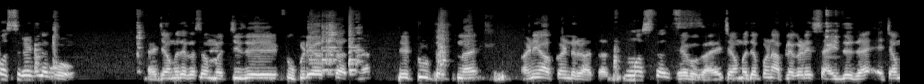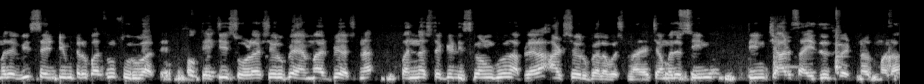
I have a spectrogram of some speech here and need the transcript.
पसरट हो लंगडी. याच्यामध्ये कसं मच्छीचे तुकडे असतात ना ते तुटत नाही आणि अखंड राहतात. मस्तच. हे बघा याच्यामध्ये पण आपल्याकडे साईजेस आहे. याच्यामध्ये वीस सेंटीमीटरपासून सुरुवात आहे. ओके. त्याची सोळाशे रुपये एमआरपी असणार. पन्नास टक्के डिस्काउंट करून आपल्याला आठशे रुपयाला बसणार. याच्यामध्ये तीन तीन चार साईजेस भेटणार मला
